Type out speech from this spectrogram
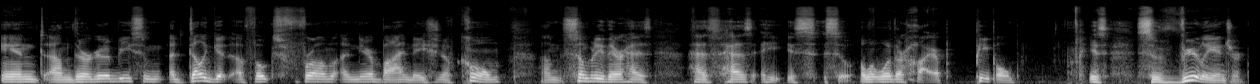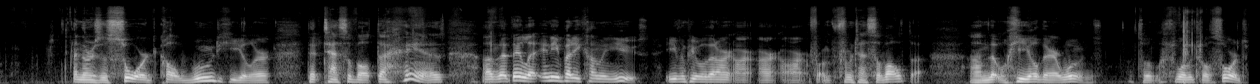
and um, there are going to be some a delegate of folks from a nearby nation of Combe. Um, somebody there has has has a, is so, one of their higher people is severely injured. And there's a sword called Wound Healer that Tasavalta has uh, that they let anybody come and use, even people that aren't, aren't, aren't, aren't from, from Tasavalta, um, that will heal their wounds. So it's one of 12 swords.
